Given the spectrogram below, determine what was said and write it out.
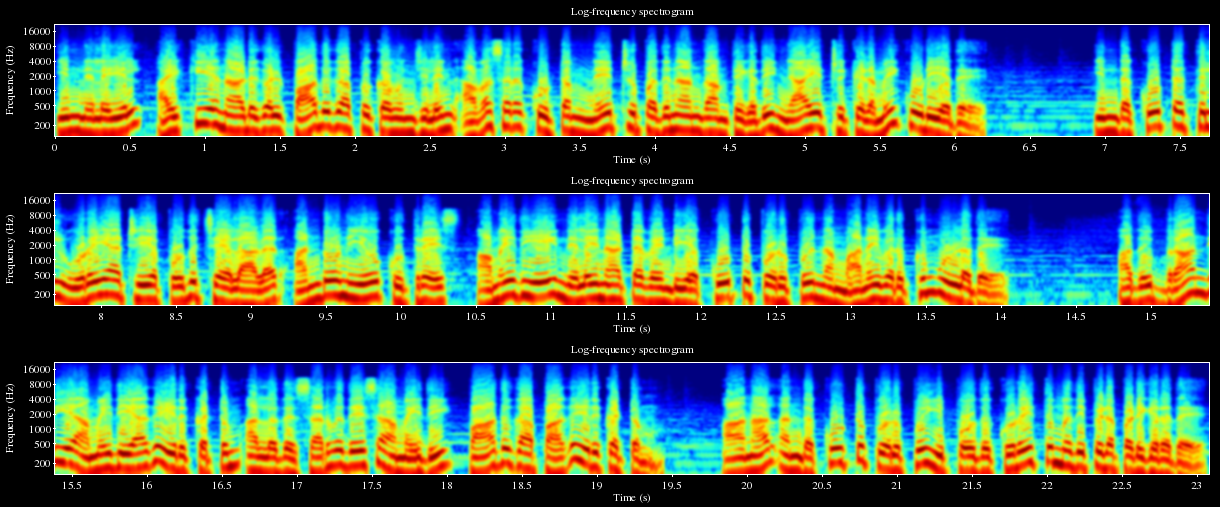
இந்நிலையில் ஐக்கிய நாடுகள் பாதுகாப்பு கவுன்சிலின் அவசர கூட்டம் நேற்று பதினான்காம் திகதி ஞாயிற்றுக்கிழமை கூடியது. இந்த கூட்டத்தில் உரையாற்றிய பொதுச் செயலாளர் அண்டோனியோ குத்ரேஸ் அமைதியை நிலைநாட்ட வேண்டிய கூட்டுப் பொறுப்பு நம் அனைவருக்கும் உள்ளது. அது பிராந்திய அமைதியாக இருக்கட்டும் அல்லது சர்வதேச அமைதி பாதுகாப்பாக இருக்கட்டும். ஆனால் அந்த கூட்டுப் பொறுப்பு இப்போது குறைத்து மதிப்பிடப்படுகிறது.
